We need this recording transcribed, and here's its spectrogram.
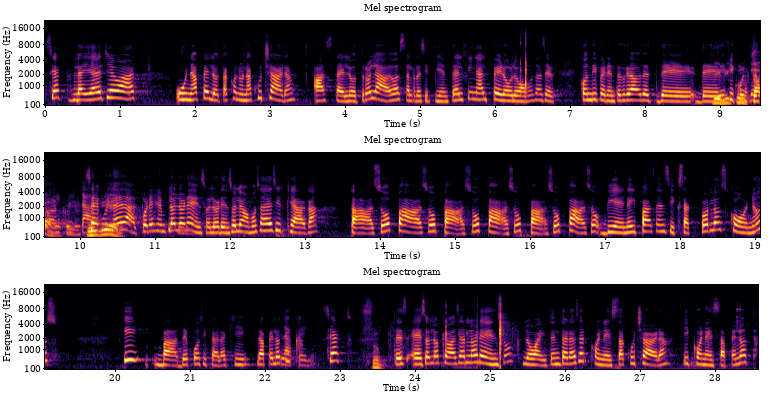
¿cierto? La idea es llevar una pelota con una cuchara hasta el otro lado, hasta el recipiente del final, pero lo vamos a hacer con diferentes grados de, de- de Dificultad. Según la edad, por ejemplo, Lorenzo, Lorenzo le vamos a decir que haga paso, paso, paso, paso, paso, paso, viene y pasa en zigzag por los conos y va a depositar aquí la pelotita, pelota. ¿cierto? Entonces, eso es lo que va a hacer Lorenzo, lo va a intentar hacer con esta cuchara y con esta pelota.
